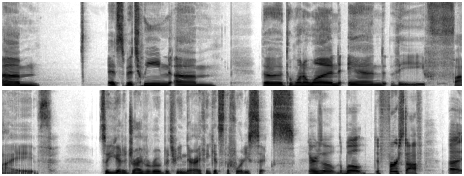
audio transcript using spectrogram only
Um, it's between um, the the 101 and the five. So you got to drive a road between there. I think it's the 46. There's a well, first off, uh,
